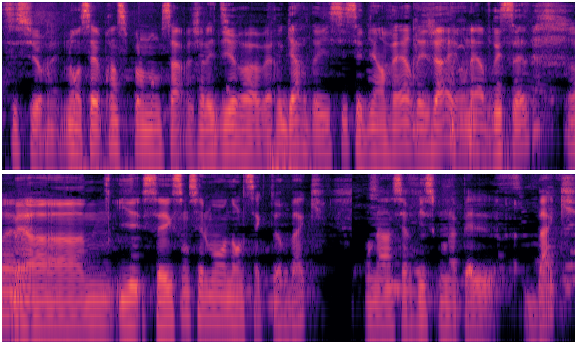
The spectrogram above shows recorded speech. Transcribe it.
c'est sûr. Ouais. Non, c'est principalement ça. J'allais dire, euh, regarde, ici c'est bien vert déjà et on est à Bruxelles. Ouais, Mais ouais. c'est essentiellement dans le secteur bac. On a un service qu'on appelle BAC,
